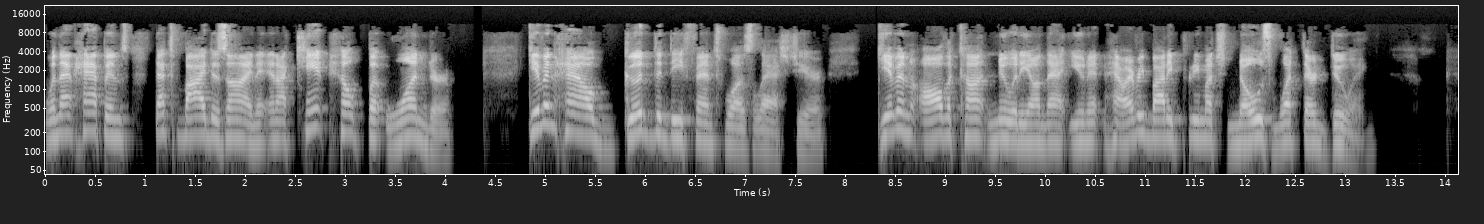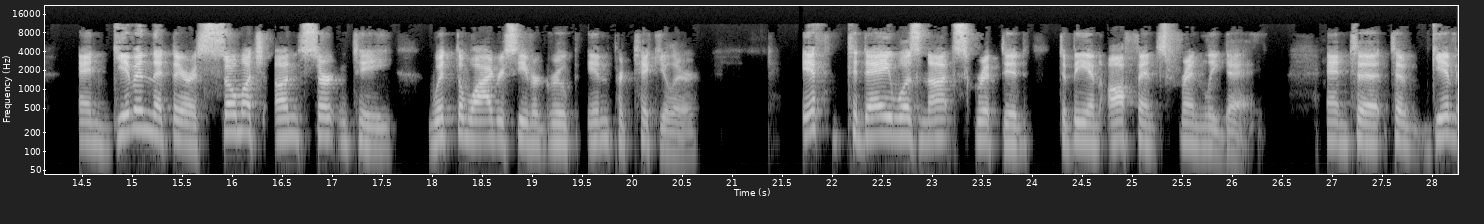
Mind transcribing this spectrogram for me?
when that happens that's by design. And i can't help but wonder given how good the defense was last year, given all the continuity on that unit, how everybody pretty much knows what they're doing, and given that there is so much uncertainty with the wide receiver group in particular, if today was not scripted to be an offense friendly day and to to give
